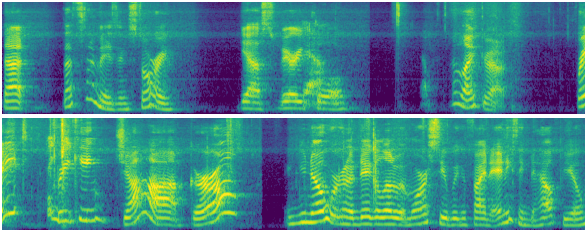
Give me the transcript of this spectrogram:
That, that's an amazing story. Yes, very Yeah. cool. I like that. Great Thank you. freaking job, girl. And you know we're gonna dig a little bit more, see if we can find anything to help you.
